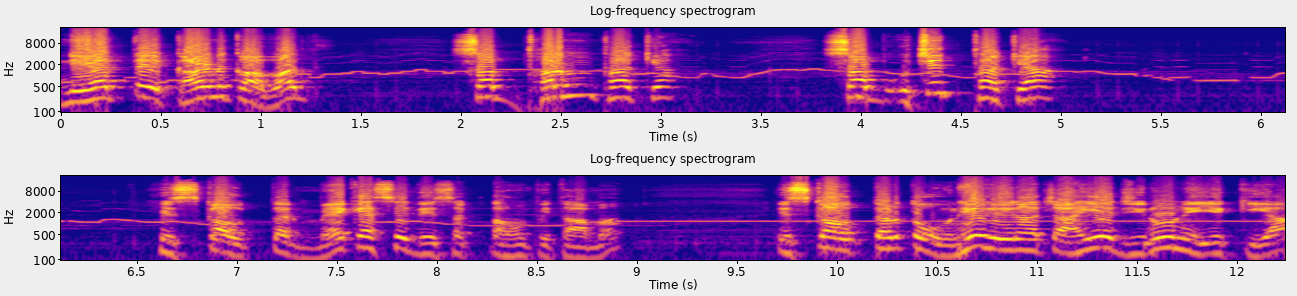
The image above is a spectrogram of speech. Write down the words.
निहत्ते कर्ण का वध। सब धर्म था क्या? सब उचित था क्या? इसका उत्तर मैं कैसे दे सकता हूँ पितामा इसका उत्तर तो उन्हें देना चाहिए जिन्होंने यह किया।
